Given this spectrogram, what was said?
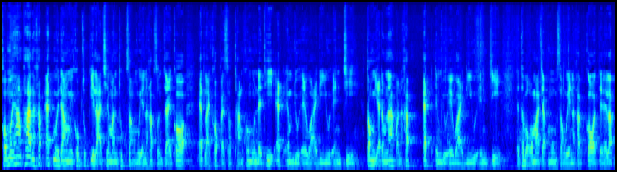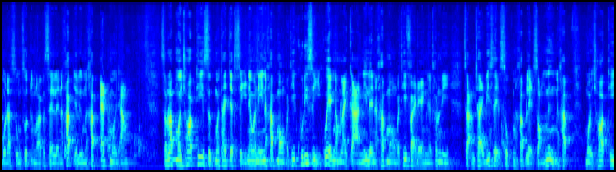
ขอมวยห้ามพลาดนะครับแอดมวยดังมีครบทุกกีฬาเชียร์มันทุกสังเวียนนะครับ สนใจก็แอดไลน์เข้าไปสอบถามข้อมูลได้ที่ @muaydung ต้องมีแอดอำนาจก่อนนะครับ @muaydung แต่ถ้าบอกว่ามาจากมุมสังเวียนนะครับ ก็จะได้รับโบนัสสูงสุด 100%เลยนะครับ อย่าลืมนะครับแอดมวยดัง สำหรับมวยชอบที่ศึกมวยไทยเจ็ดสีในวันนี้นะครับมองไปที่คู่ที่ 4 คู่เอกนำรายการนี่เลยนะครับมองไปที่ฝ่ายแดงเหนือธรณีสามชัยวิเศษสุขนะครับเลทสองหนึ่งนะครับมวยชอบที่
